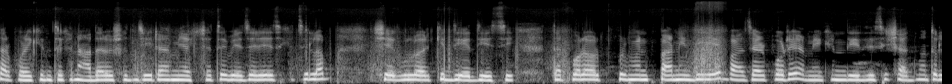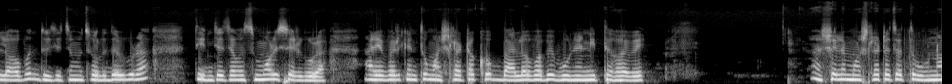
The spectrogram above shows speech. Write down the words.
তারপরে কিন্তু এখানে আদা, রসুন জিরা আমি একসাথে ভেজে রেখেছিলাম, সেগুলো আর কি দিয়ে দিয়েছি। তারপরে অল্প পরিমাণ পানি দিয়ে ভাজার পরে আমি এখানে দিয়ে দিয়েছি স্বাদ মতো লবণ, দুই চা চামচ হলুদের গুঁড়া, তিন চা চামচ মরিচের গুঁড়া। আর এবার কিন্তু মশলাটা খুব ভালোভাবে বুনে নিতে হবে। আসলে মশলাটা যত বোনা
